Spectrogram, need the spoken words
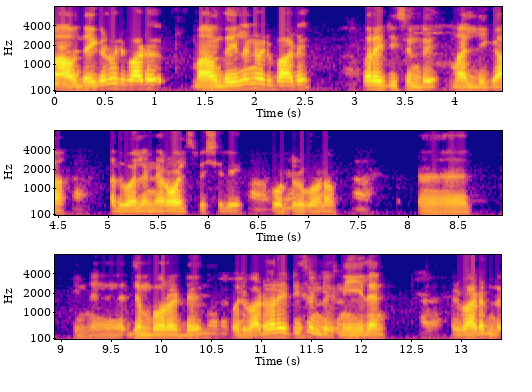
മാവും തൈകൾ ഒരുപാട് മാവും തൈയിൽ തന്നെ ഒരുപാട് വെറൈറ്റീസ് ഉണ്ട്. മല്ലിക അതുപോലെ തന്നെ റോയൽ സ്പെഷ്യൽ കോട്ടൂർകോണം പിന്നെ? ജംബോ റെഡ് ഒരുപാട് വെറൈറ്റീസ് ഉണ്ട്. നീലൻ. ഒരുപാടുണ്ട്.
